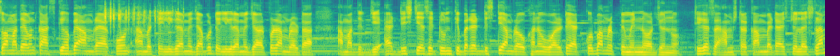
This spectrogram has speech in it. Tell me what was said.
সো আমাদের এখন কাজ কী হবে? আমরা এখন, আমরা টেলিগ্রামে যাব টেলিগ্রামে যাওয়ার পরে আমরা ওটা, আমাদের যে অ্যাড্রেসটি আছে টুন কিপার অ্যাড্রেসটি আমরা ওখানে ওয়ালেটে অ্যাড করব, আমরা পেমেন্ট নেওয়ার জন্য। ঠিক আছে? হামস্টার কাম কামব্যাটে চলে আসলাম।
